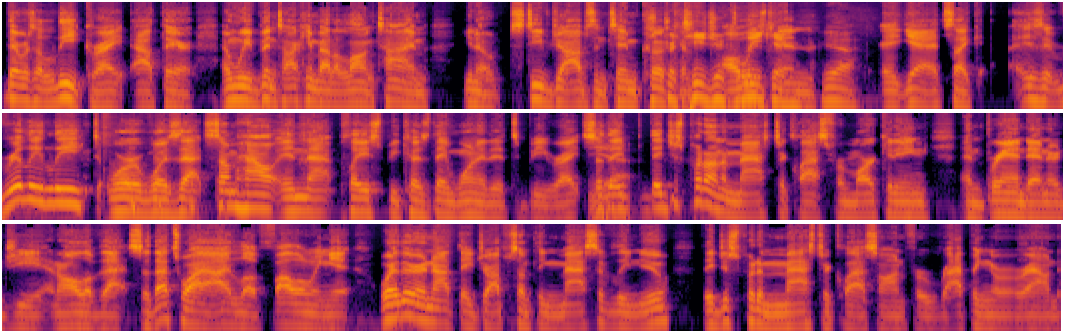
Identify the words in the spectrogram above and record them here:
there was a leak right out there, and we've been talking about a long time. You know, Steve Jobs and Tim Cook Strategic leaking. been yeah. uh, yeah, it's like, is it really leaked or was that somehow in that place because they wanted it to be right? So Yeah. they they just put on a master class for marketing and brand energy and all of that. So that's why I love following it. Whether or not they drop something massively new, they just put a master class on for wrapping around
